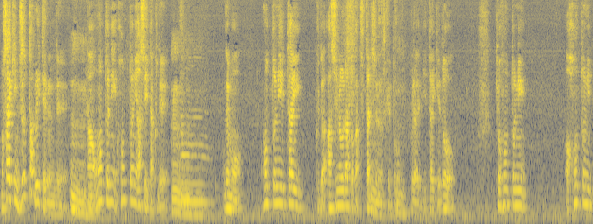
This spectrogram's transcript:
もう最近ずっと歩いてるんで、うんあ本当に本当に足痛くて。うんうんでも本当に痛いくて足の裏とかつったりするんですけど、うんぐらい痛いけど今日本当にあ本当に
